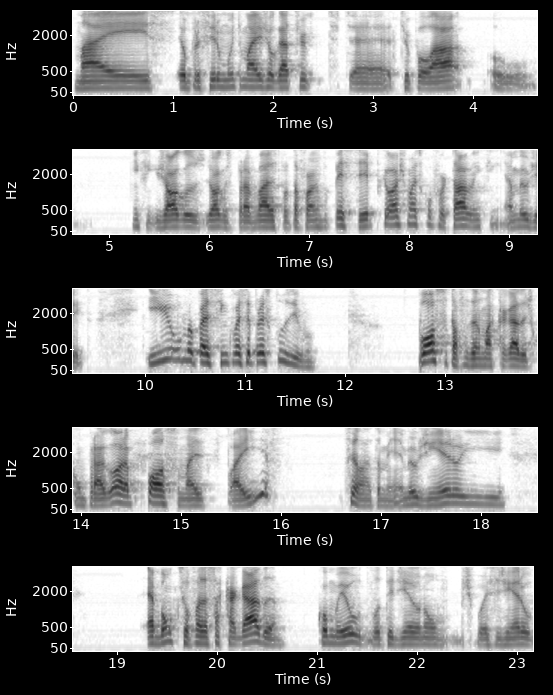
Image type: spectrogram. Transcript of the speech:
mas eu prefiro muito mais jogar tri, é, AAA ou, enfim, jogos, jogos para várias plataformas do PC, porque eu acho mais confortável, enfim, é o meu jeito. E o meu PS5 vai ser para exclusivo. Posso estar tá fazendo uma cagada de comprar agora? Posso, mas aí é, sei lá, também é meu dinheiro e é bom que se eu fazer essa cagada, como eu vou ter dinheiro não, tipo, esse dinheiro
